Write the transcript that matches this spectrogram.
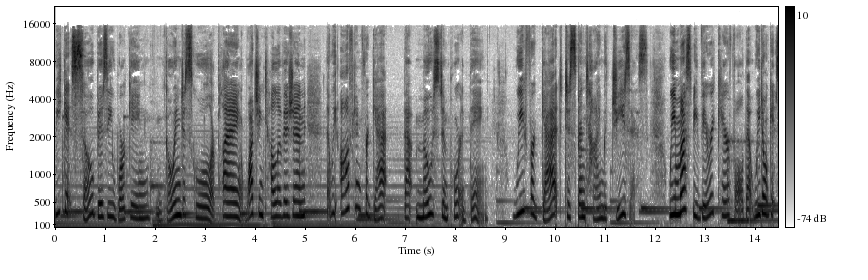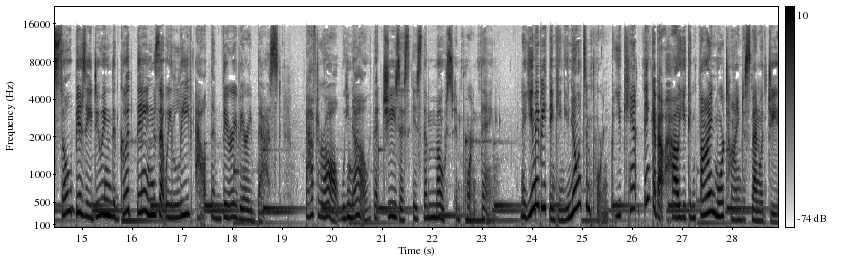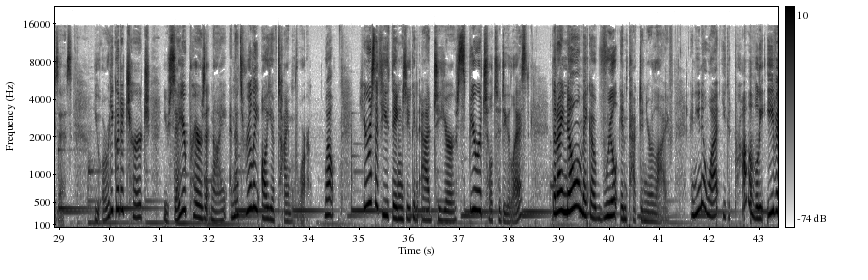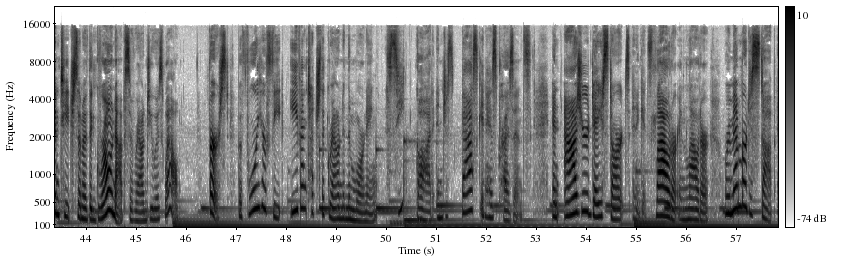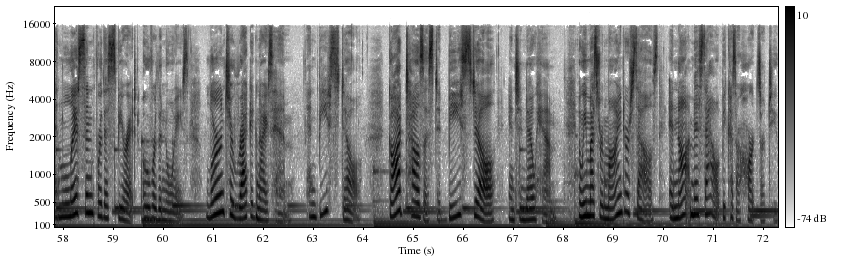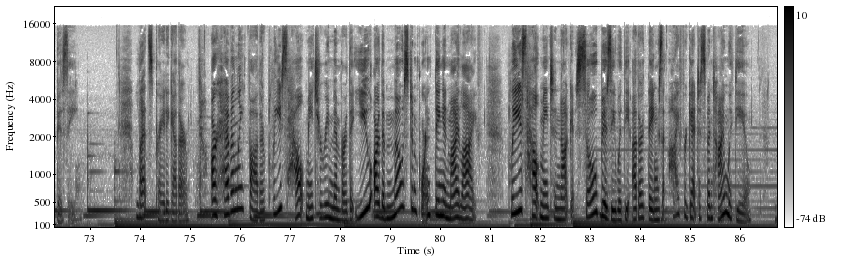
We get so busy working, going to school, or playing, or watching television that we often forget that most important thing. We forget to spend time with Jesus. We must be very careful that we don't get so busy doing the good things that we leave out the very, very best. After all, we know that Jesus is the most important thing. Now, you may be thinking, you know it's important, but you can't think about how you can find more time to spend with Jesus. You already go to church, you say your prayers at night, and that's really all you have time for. Well, here's a few things you can add to your spiritual to do list that I know will make a real impact in your life. And you know what? You could probably even teach some of the grown ups around you as well. First, before your feet even touch the ground in the morning, seek God and just bask in His presence. And as your day starts and it gets louder and louder, remember to stop and listen for the Spirit over the noise. Learn to recognize Him and be still. God tells us to be still and to know Him. And we must remind ourselves and not miss out because our hearts are too busy. Let's pray together. Our Heavenly Father, please help me to remember that you are the most important thing in my life. Please help me to not get so busy with the other things that I forget to spend time with you.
